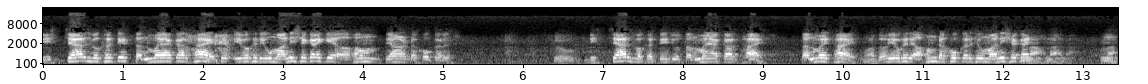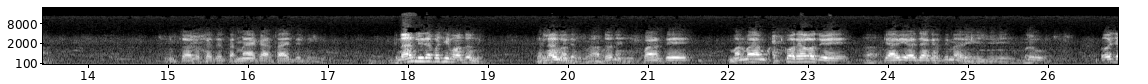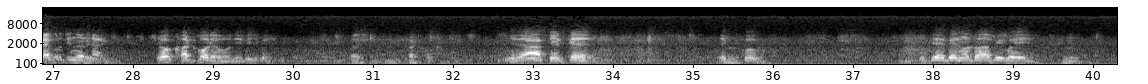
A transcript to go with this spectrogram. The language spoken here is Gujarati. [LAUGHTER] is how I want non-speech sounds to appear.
ડિસ્ચાર્જ વખતે તન્મયાકાર થાય તો એ વખતે એવું માની શકાય કે અહમ ત્યાં ડખો કરે છે. ડિસ્ચાર્જ વખતે જો તન્મયાકાર થાય તન્મય થાય તો એ વખતે અહમ ડખો કરે છે એવું માની શકાય? ના ના ના ઉતાર વખતે તન્મયાકાર થાય તેથી જ્ઞાન લીધા પછી વાંધો નહીં. જ્ઞાન લીધા વાંધો નહીં. પણ તે મનમાં એમ ખટકો રહેવો જોઈએ. કે આવી અજાગૃતિ ન રહેવી જોઈએ? અજાગૃતિ ન રહે એવો ખટકો રહેવો જોઈએ બીજું કઈ. આ સ્ટેટ કે રૂપિયા બે નોટો આપી કોઈ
